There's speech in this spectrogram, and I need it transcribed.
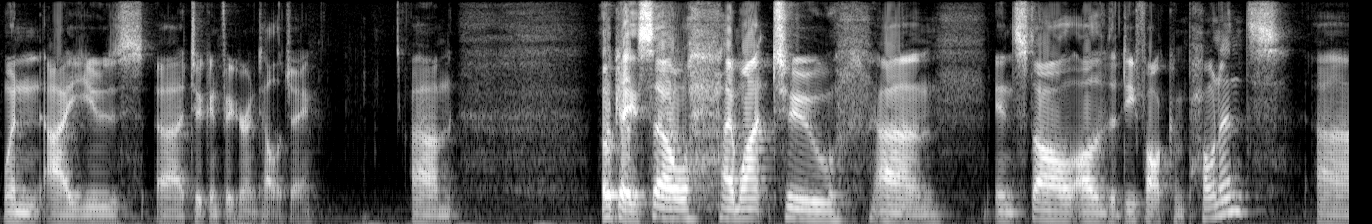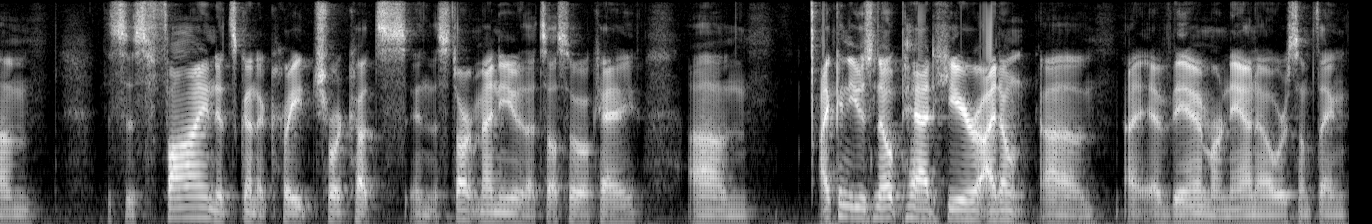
when I use uh, to configure IntelliJ. Um, okay, so I want to um, install all of the default components. Um, this is fine. It's going to create shortcuts in the start menu. That's also okay. I can use Notepad here. I don't, um, Vim or Nano or something.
